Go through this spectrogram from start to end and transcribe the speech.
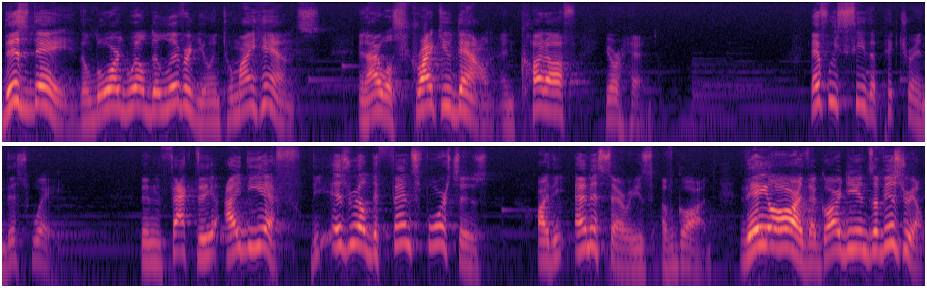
This day the Lord will deliver you into my hands, and I will strike you down and cut off your head. If we see the picture in this way, then in fact the IDF, the Israel Defense Forces, are the emissaries of God. They are the guardians of Israel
